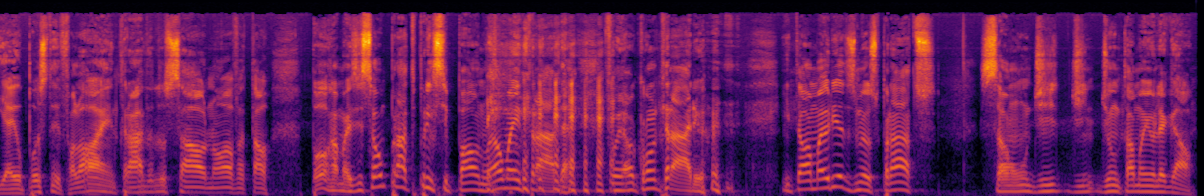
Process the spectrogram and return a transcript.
E aí eu postei, falou, ó, a entrada do sal nova tal. Porra, mas isso é um prato principal, não é uma entrada. Foi ao contrário. então a maioria dos meus pratos são de, de, de um tamanho legal.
